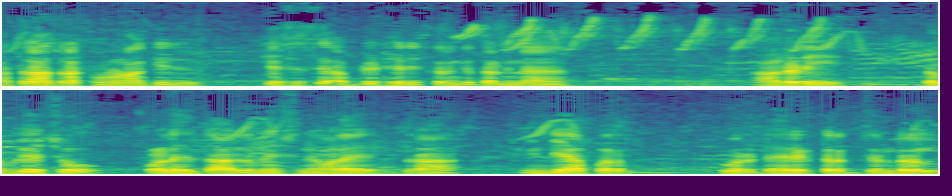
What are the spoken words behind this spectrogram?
अत्र अत्र कोरोना के केसेस अपडेट है करन के तड़ीना already W H O world health organisation वाले जरा इंडिया पर वर डायरेक्टर जनरल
